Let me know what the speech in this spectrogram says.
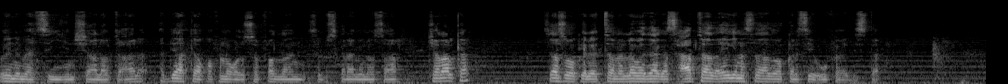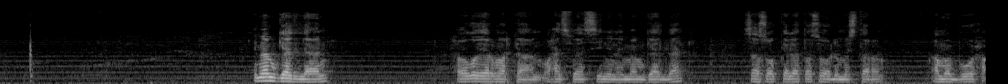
wayna mahadsan yihiin insha allahu tacaala. Haddii aad tahay qof nagu cusub fadlan subscribe inoo saar channelka. Sidaas oo kaleetana la wadaag asxaabtaada ayagana sidaadoo kale si ugu faa'idaystaan imaam gadland xoogo yar markaan waxaa isfahansiinayna imaam gadland saas oo kaleeto asagoo dhammaystiran ama buuxa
